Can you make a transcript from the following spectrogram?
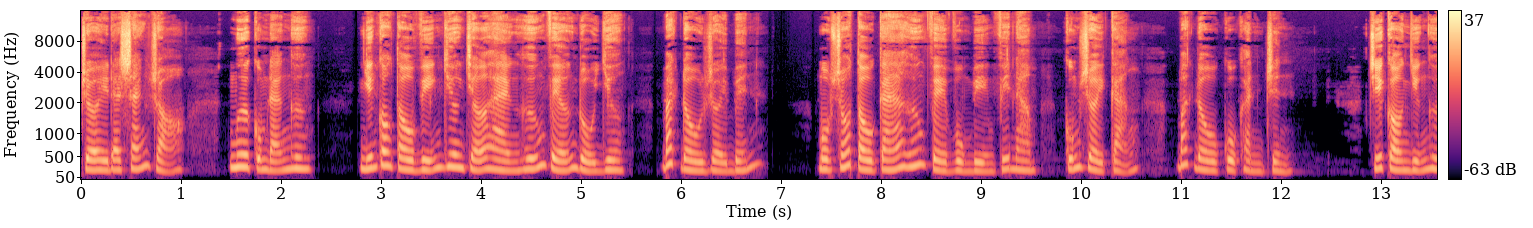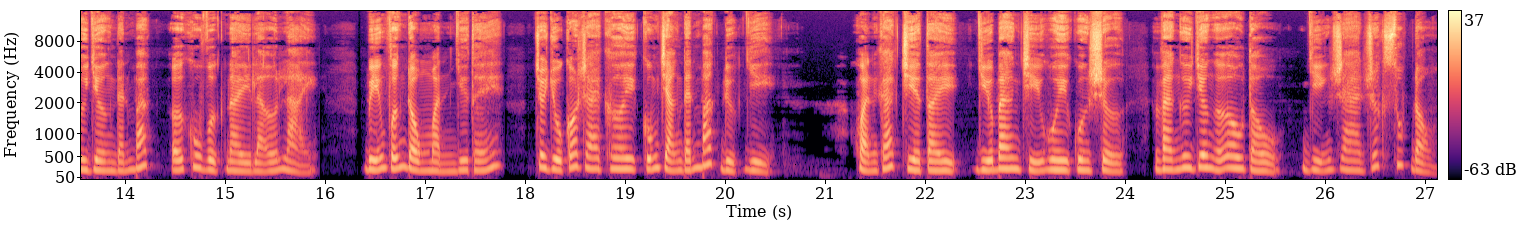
Trời đã sáng rõ Mưa cũng đã ngưng Những con tàu viễn dương chở hàng hướng về Ấn Độ Dương Bắt đầu rời bến một số tàu cá hướng về vùng biển phía Nam Cũng rời cảng Bắt đầu cuộc hành trình Chỉ còn những ngư dân đánh bắt Ở khu vực này là ở lại Biển vẫn đồng mạnh như thế cho dù có ra khơi cũng chẳng đánh bắt được gì Khoảnh khắc chia tay giữa ban chỉ huy quân sự và ngư dân ở Âu Tàu diễn ra rất xúc động.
